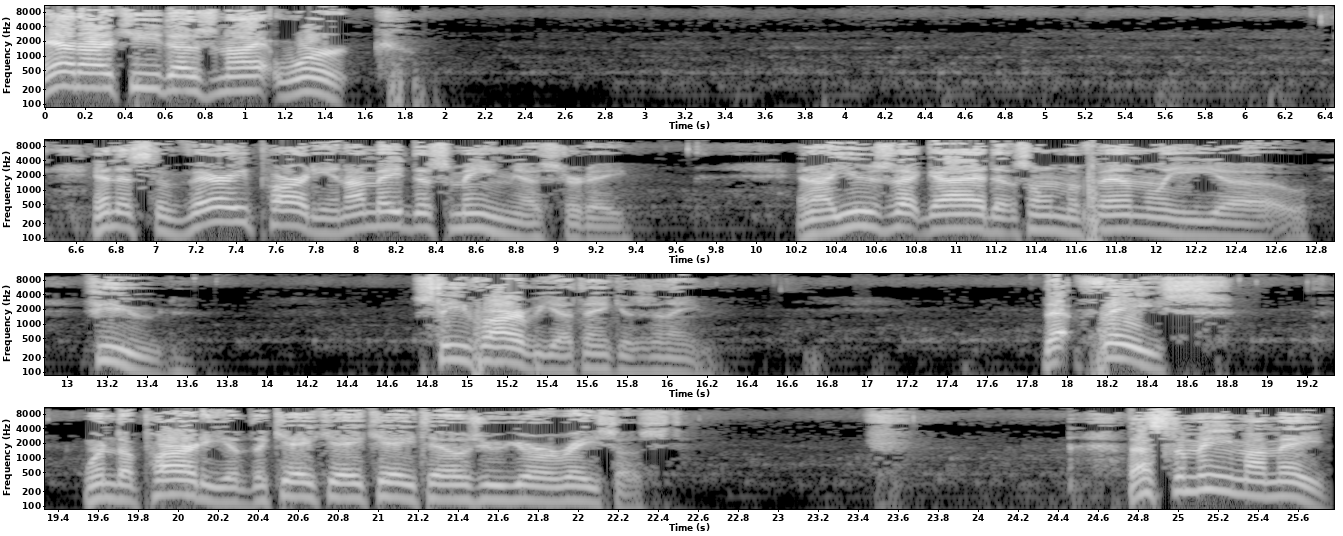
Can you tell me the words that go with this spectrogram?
Anarchy does not work. And it's the very party, and I made this meme yesterday, and I used that guy that's on the family uh, feud. Steve Harvey, I think is the name. That face when the party of the KKK tells you you're a racist. That's the meme I made.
